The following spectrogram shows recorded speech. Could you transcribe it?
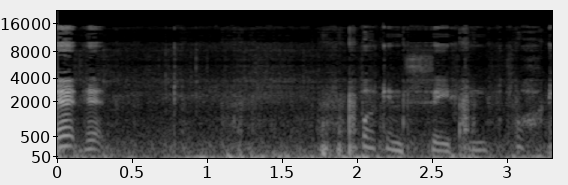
hit, hit. Fucking safety, fuck.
